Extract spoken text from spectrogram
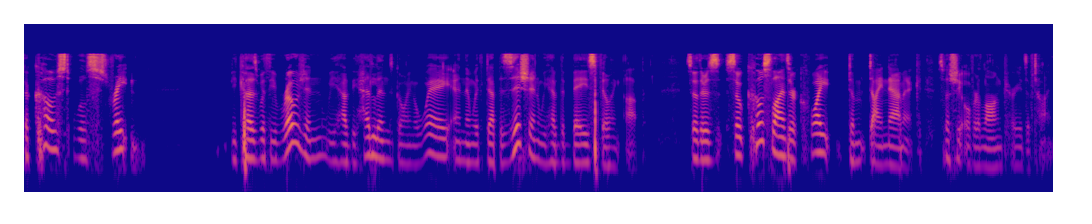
the coast will straighten because with erosion, we have the headlands going away, and then with deposition, we have the bays filling up. So there's so coastlines are quite dynamic, especially over long periods of time.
